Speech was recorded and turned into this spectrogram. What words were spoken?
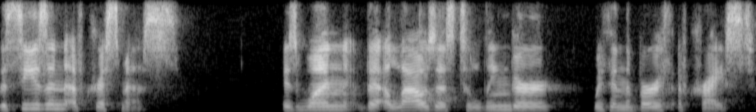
The season of Christmas is one that allows us to linger within the birth of Christ,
